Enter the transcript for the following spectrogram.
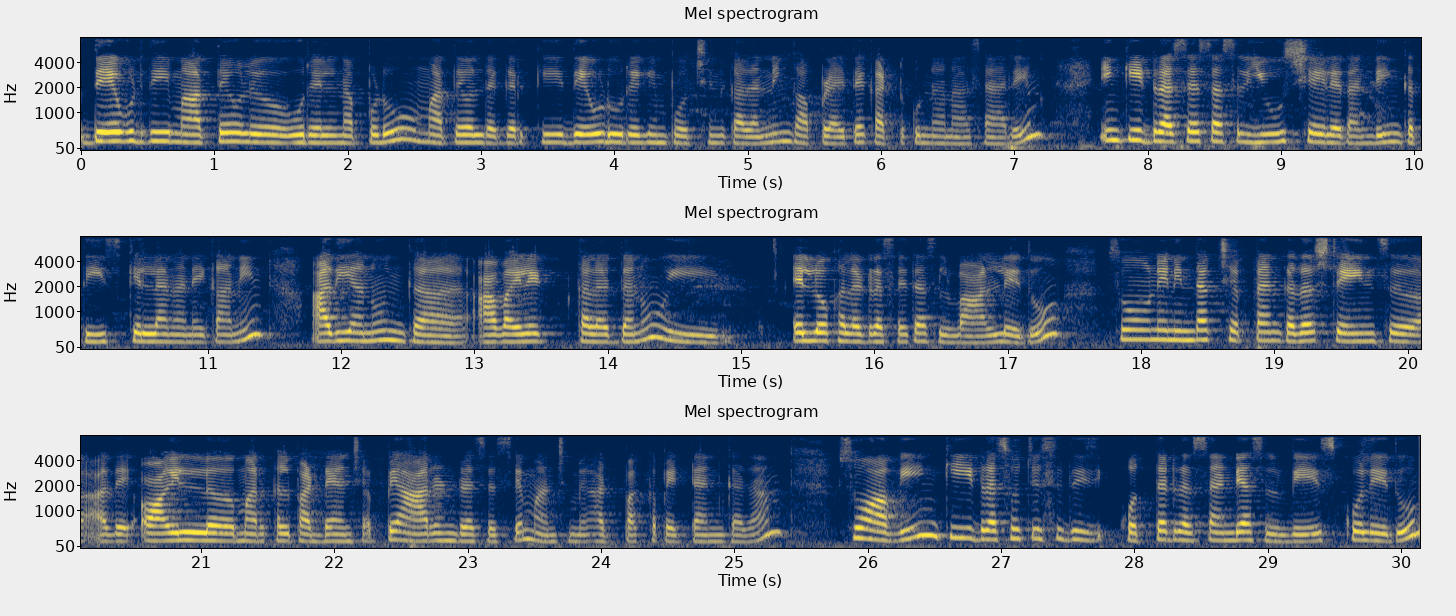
దేవుడిది మా అత్తయ్యలు ఊరు వెళ్ళినప్పుడు మా అత్తయ్యల దగ్గరికి దేవుడు ఊరేగింపు వచ్చింది కదండి. ఇంక అప్పుడైతే కట్టుకున్నాను ఆ శారీ. ఇంక ఈ డ్రెస్సెస్ అసలు యూజ్ చేయలేదండి. ఇంకా తీసుకెళ్ళాననే కానీ అది అను ఇంకా ఆ వైలెట్ కలర్దను ఈ ఎల్లో కలర్ డ్రెస్ అయితే అసలు వాడలేదు. సో నేను ఇందాక చెప్పాను కదా స్టెయిన్స్ అదే ఆయిల్ మరకలు పడ్డాయని చెప్పి ఆరన్ డ్రెస్సెస్ మంచి అటు పక్క పెట్టాను కదా. సో అవి ఇంక ఈ డ్రెస్ వచ్చేసి ఇది కొత్త డ్రెస్ అండి అసలు వేసుకోలేదు.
